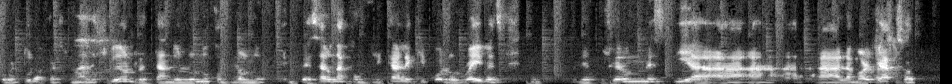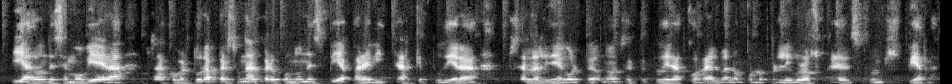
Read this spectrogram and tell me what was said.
cobertura personal. Estuvieron retando el uno contra uno. Empezaron a complicar el equipo de los Ravens. Le pusieron un espía a, Lamar Jackson y a donde se moviera, o sea, cobertura personal, pero con un espía para evitar que pudiera usar la línea de golpeo, ¿no? O sea, que pudiera correr el balón por lo peligroso que es con sus piernas.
